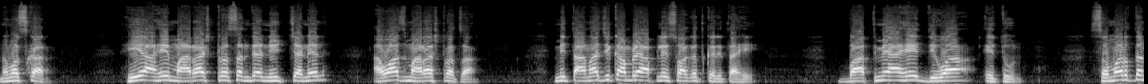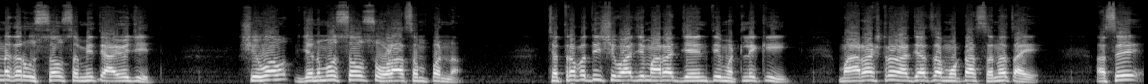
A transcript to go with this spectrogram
नमस्कार. हे आहे महाराष्ट्र संध्या न्यूज चॅनेल आवाज महाराष्ट्राचा. मी तानाजी कांबळे आपले स्वागत करीत आहे. बातम्या आहे दिवा येथून. समर्थनगर उत्सव समिती आयोजित. शिव जन्मोत्सव सोहळा संपन्न. छत्रपती शिवाजी महाराज जयंती म्हटले की महाराष्ट्र राज्याचा मोठा सणच आहे. असे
